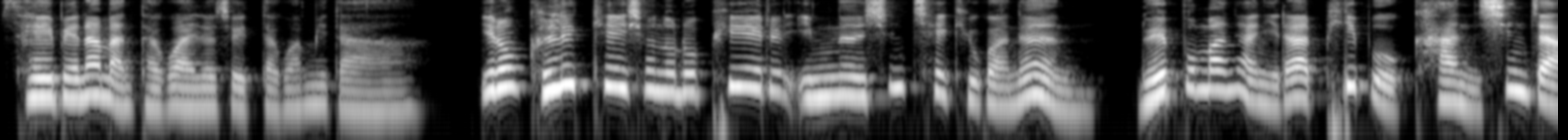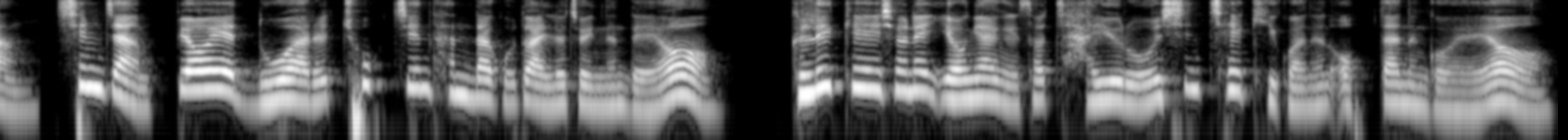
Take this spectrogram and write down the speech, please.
3배나 많다고 알려져 있다고 합니다. 이런 글리케이션으로 피해를 입는 신체 기관은 뇌뿐만 아니라 피부, 간, 신장, 심장, 뼈의 노화를 촉진한다고도 알려져 있는데요. 글리케이션의 영향에서 자유로운 신체 기관은 없다는 거예요.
